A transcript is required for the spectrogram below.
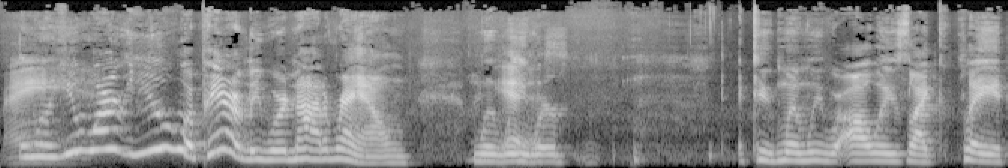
Man. Well, you weren't. You apparently were not around when we were when we were always like playing.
